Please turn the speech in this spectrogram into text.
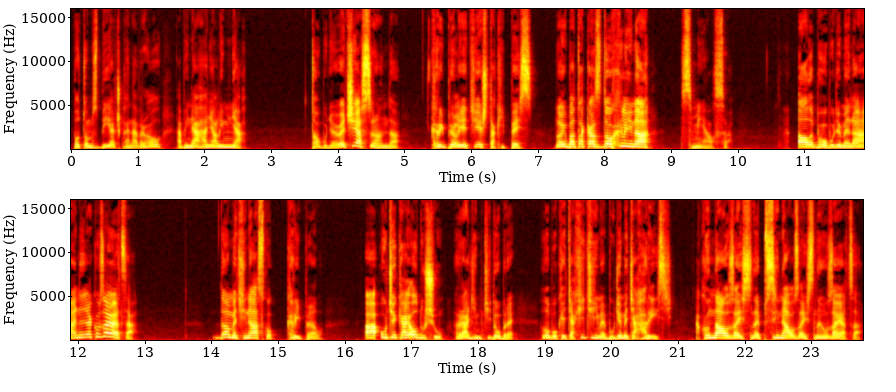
Potom zbíjačka navrhol, aby naháňali mňa. To bude väčšia sranda. Kripel je tiež taký pes. No iba taká zdochlina. Smial sa. Alebo ho budeme naháňať ako zajaca. Dáme ti náskok, Kripel. A utekaj o dušu, radím ti dobre. Lebo keď ťa chytíme, budeme ťa hrísť. Ako naozajstné psy naozajstného zajaca.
